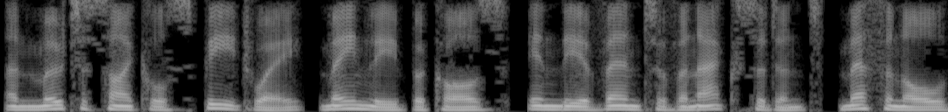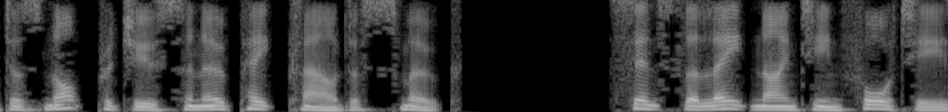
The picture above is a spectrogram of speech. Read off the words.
and Motorcycle Speedway, mainly because, in the event of an accident, methanol does not produce an opaque cloud of smoke. Since the late 1940s,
